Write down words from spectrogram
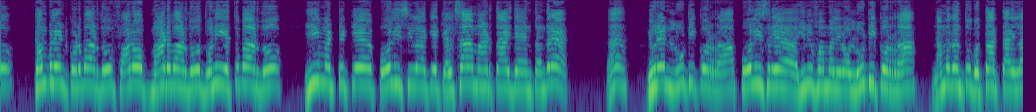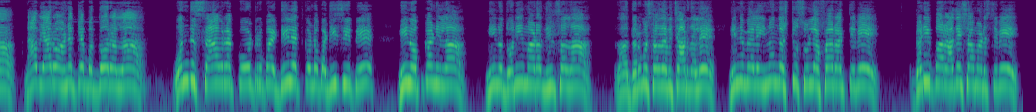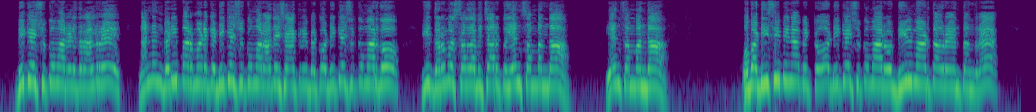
ಕಂಪ್ಲೇಂಟ್ ಕೊಡಬಾರ್ದು ಫಾಲೋ ಅಪ್ ಮಾಡಬಾರ್ದು, ಧ್ವನಿ ಎತ್ತಬಾರ್ದು, ಈ ಮಟ್ಟಕ್ಕೆ ಪೊಲೀಸ್ ಇಲಾಖೆ ಕೆಲಸ ಮಾಡ್ತಾ ಇದೆ ಅಂತಂದ್ರೆ ಲೂಟಿ ಲೂಟಿಕೋರ್ರ ಪೊಲೀಸ್ ಯೂನಿಫಾರ್ಮ್ ಅಲ್ಲಿರೋ ಲೂಟಿಕೋರ್ರ, ನಮಗಂತೂ ಗೊತ್ತಾಗ್ತಾ ಇಲ್ಲ. ನಾವ್ ಯಾರು ಹಣಕ್ಕೆ ಬಗ್ಗೋರಲ್ಲ. ಒಂದು ಸಾವಿರ ಕೋಟಿ ರೂಪಾಯಿ ಡೀಲ್ ಎತ್ಕೊಂಡೊಬ್ಬ ಡಿ ಸಿ ಪಿ, ನೀನು ಒಪ್ಕೊಂಡಿಲ್ಲ. ನೀನು ಧ್ವನಿ ಮಾಡೋದ್ ನಿಲ್ಸಲ್ಲ. ಧರ್ಮಸ್ಥಳದ ವಿಚಾರದಲ್ಲಿ ನಿನ್ನ ಮೇಲೆ ಇನ್ನೊಂದಷ್ಟು ಸುಳ್ಳು ಎಫ್ ಐ ಆರ್ ಹಾಕ್ತಿವಿ. ಗಡಿಪಾರ್ ಆದೇಶ ಮಾಡಿಸ್ತೀವಿ. ಡಿ ಕೆ ಶಿವಕುಮಾರ್ ಹೇಳಿದಾರೆ, ಅಲ್ರಿ ನನ್ನನ್ನು ಗಡಿಪಾರ್ ಮಾಡಕ್ಕೆ ಡಿ ಕೆ ಶಿವಕುಮಾರ್ ಆದೇಶ ಹಾಕಿರ್ಬೇಕು. ಡಿ ಕೆ ಶಿವಕುಮಾರ್ಗೂ ಈ ಧರ್ಮಸ್ಥಳದ ವಿಚಾರಕ್ಕೂ ಏನ್ ಸಂಬಂಧ? ಏನ್ ಸಂಬಂಧ? ಒಬ್ಬ ಡಿ ಸಿ ಪಿನ ಬಿಟ್ಟು ಡಿ ಕೆ ಶಿವಕುಮಾರ್ ಡೀಲ್ ಮಾಡ್ತಾವ್ರೆ ಅಂತಂದ್ರೆ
